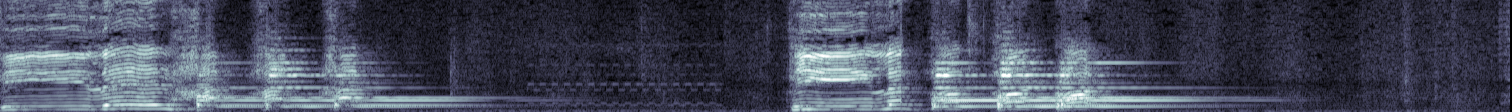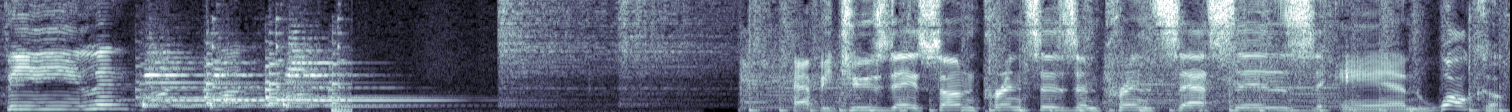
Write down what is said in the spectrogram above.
Feeling hot, hot, hot. Feeling hot, hot, hot. Feeling hot, hot, hot. Happy Tuesday, sun princes and princesses, and welcome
